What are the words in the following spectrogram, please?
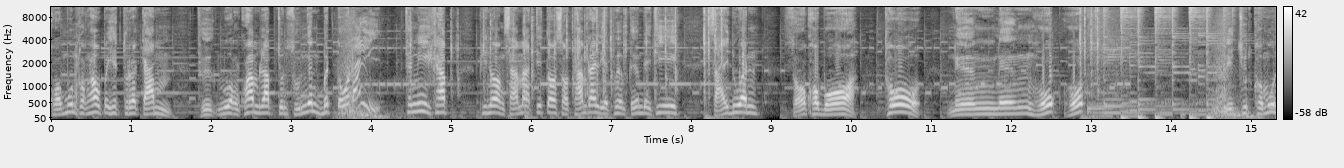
ข้อมูลของเฮาไปเฮ็ดธุรกรรมถูกล่วงความลับจนสูญเงินเบิดโตได้ ทั้งนี้ครับ พี่น้องสามารถติดต่อสอบถามรายละเอียดเพิ่มเติมได้ที่ สายด่วน สคบ โทร 1166ผลิตชุดข้อมูล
